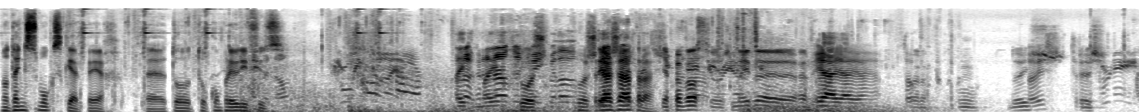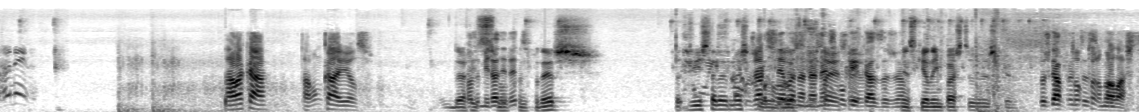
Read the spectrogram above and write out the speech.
Não tenho smoke sequer, PR. Estou comprei o Estou a cuidado. estou a chegar já atrás. É para vocês, meio da ya. Então, Bora. Um, dois, dois, três. Estava cá. Estavam cá eles. Dá Pode mirar smoke direito? quando puderes. Devia estar mais Já Já próximo. é banana, nem sei. casa já. Penso que ele limpaste a esquerda. Estou a jogar à frente Então da não smoke. balaste.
